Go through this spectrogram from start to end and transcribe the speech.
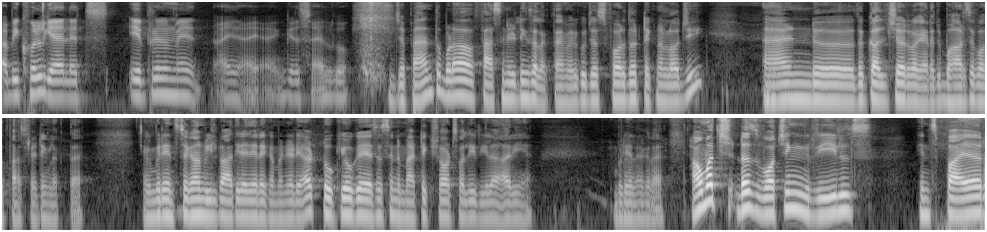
अभी खुल गया लेट्स अप्रैल में I I guess I will go Japan तो बड़ा फैसिनेटिंग सा लगता है मेरे को just for the technology and the culture वगैरह जो बाहर से बहुत फैसिनेटिंग लगता है। अभी मेरे इंस्टाग्राम रील पे आती रहती है रिकमेंडेड यार टोक्यो के ऐसे सिनेमैटिक शॉट्स वाली रील आ रही हैं। बढ़िया लग रहा है। How much does watching reels inspire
